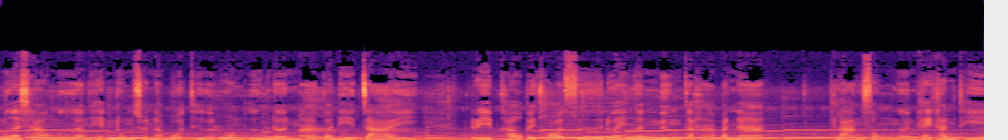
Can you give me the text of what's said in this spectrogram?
เมื่อชาวเมืองเห็นหนุ่มชนบทถือรวงพึ่งเดินมาก็ดีใจ รีบเข้าไปขอซื้อด้วยเงินหนึ่งกหาปณะพลางส่งเงินให้ทันที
